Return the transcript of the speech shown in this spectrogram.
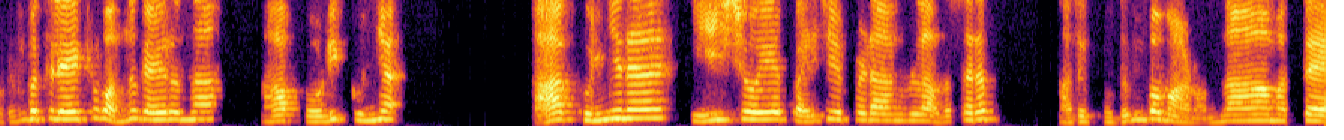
കുടുംബത്തിലേക്ക് വന്നു കയറുന്ന ആ പൊടി കുഞ്ഞ് ആ കുഞ്ഞിന് ഈശോയെ പരിചയപ്പെടാനുള്ള അവസരം അത് കുടുംബമാണ്. ഒന്നാമത്തെ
